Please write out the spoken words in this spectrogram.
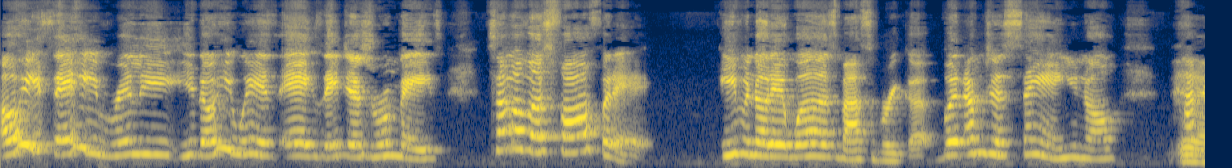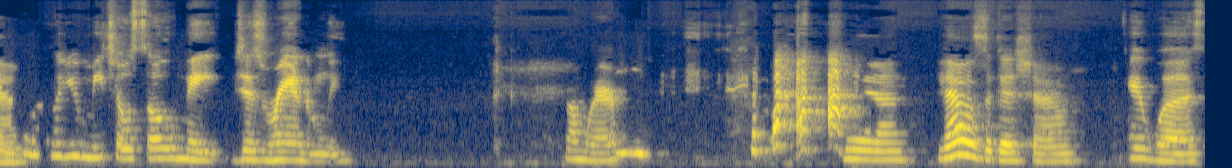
oh, he said he really, you know, he with his eggs, they just roommates. Some of us fall for that, even though there was about to break up. But I'm just saying, you know, how yeah. many you meet your soulmate just randomly? somewhere. yeah, that was a good show. It was.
